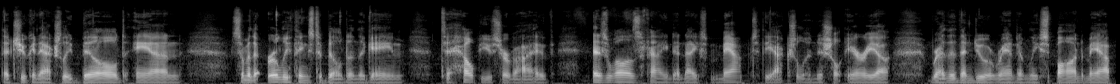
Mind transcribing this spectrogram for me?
that you can actually build and some of the early things to build in the game to help you survive, as well as find a nice map to the actual initial area rather than do a randomly spawned map.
